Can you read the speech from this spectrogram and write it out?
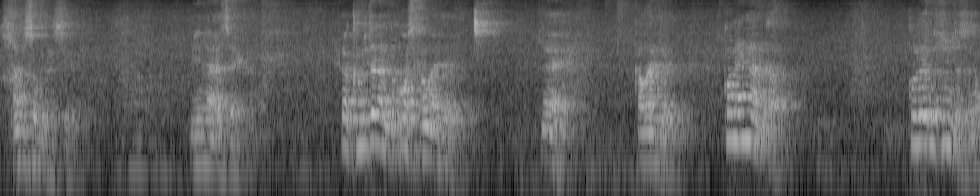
反則ですよ。みんなやっちゃいからだから組手なんかこうして構えてる。ねえ構えてるこの辺なんかこれ打つんですよ。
